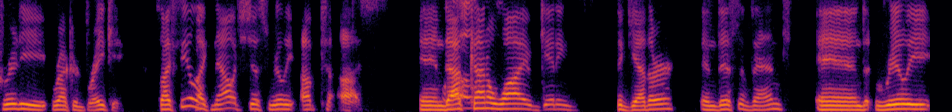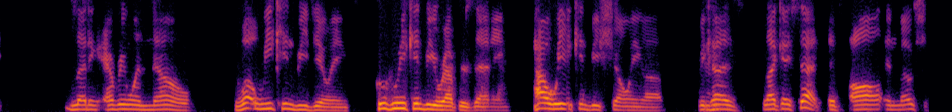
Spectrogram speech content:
pretty record breaking. So I feel like now it's just really up to us, and that's kind of why getting together in this event and really letting everyone know what we can be doing, who we can be representing, how we can be showing up. Mm-hmm. Because, mm-hmm. like I said, it's all in motion.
